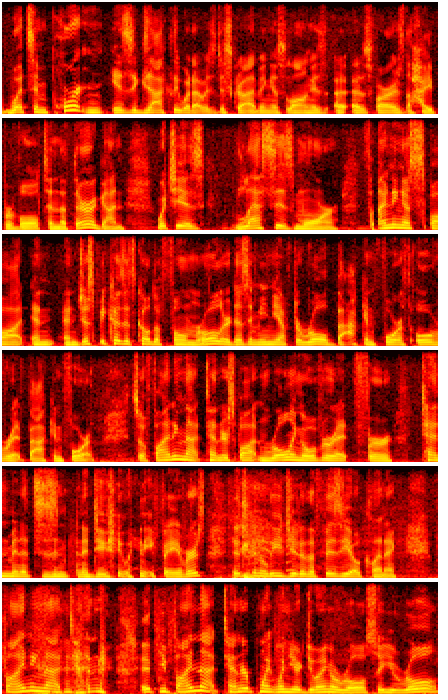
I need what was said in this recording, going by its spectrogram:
What's important is exactly what I was describing as long as as far as the hypervolt and the theragun, which is less is more. Finding a spot and and just because it's called a foam roller doesn't mean you have to roll back and forth over it, back and forth. So finding that tender spot and rolling over it for 10 minutes isn't going to do you any favors. It's going to lead you to the physio clinic. Finding that tender if you find that tender point when you're doing a roll, so you roll,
